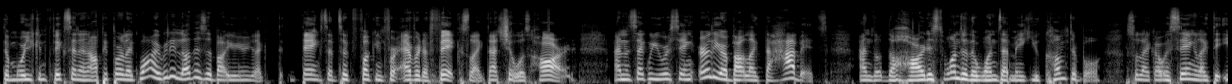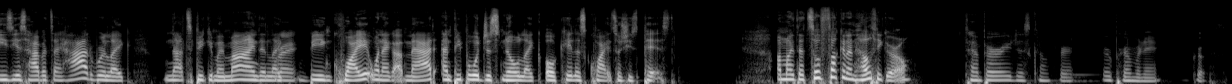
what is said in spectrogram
the more you can fix it. And now people are like wow i really love this about you. And you're like thanks. That took fucking forever to fix. Like that shit was hard. And it's like what you were saying earlier about like the habits. And the, the hardest ones are the ones that make you comfortable. So like i was saying like the easiest habits i had were like not speaking my mind and like Right. being quiet when i got mad. And people would just know like okay let's quiet. So she's pissed. I'm like that's so fucking unhealthy girl temporary discomfort or permanent growth.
